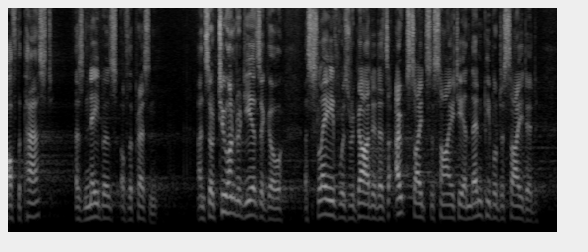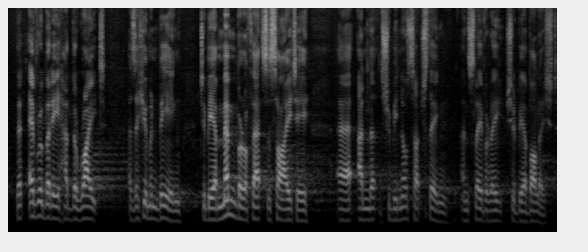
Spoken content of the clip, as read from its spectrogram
of the past as neighbors of the present. And so 200 years ago, a slave was regarded as outside society, and then people decided that everybody had the right as a human being to be a member of that society uh, and that there should be no such thing, and slavery should be abolished.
